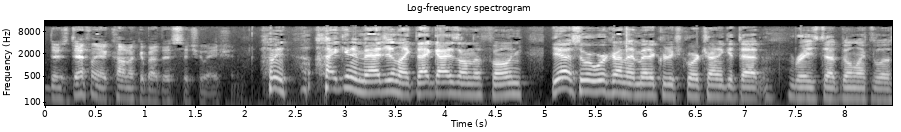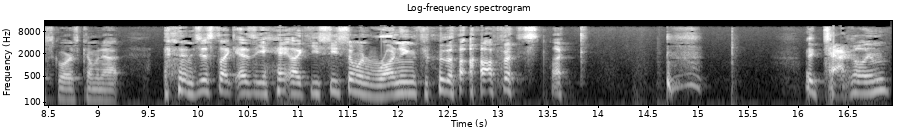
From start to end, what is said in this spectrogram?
There's definitely a comic about this situation. I mean, I can imagine like that guy's on the phone. Yeah, so we're working on that Metacritic score, trying to get that raised up. Don't like the low scores coming out. And just like as he ha- like you see someone running through the office, like they tackle him,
